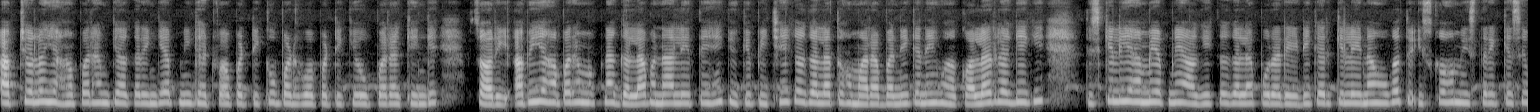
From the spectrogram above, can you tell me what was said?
अब चलो यहाँ पर हम क्या करेंगे? अपनी घटवा पट्टी को बढ़वा पट्टी के ऊपर रखेंगे। सॉरी अभी यहाँ पर हम अपना गला बना लेते हैं, क्योंकि पीछे का गला तो हमारा बनेगा नहीं, वहाँ कॉलर लगेगी इसके लिए हमें अपने आगे का गला पूरा रेडी करके लेना होगा। तो इसको हम इस तरीके से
